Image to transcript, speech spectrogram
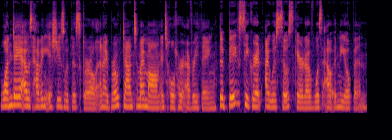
One day I was having issues with this girl and I broke down to my mom and told her everything. The big secret I was so scared of was out in the open.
